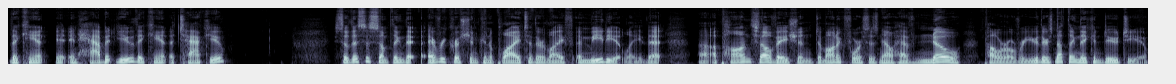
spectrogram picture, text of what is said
They can't inhabit you. They can't attack you. So, this is something that every Christian can apply to their life immediately that uh, upon salvation, demonic forces now have no power over you. There's nothing they can do to you.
